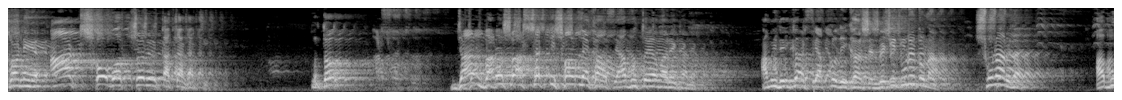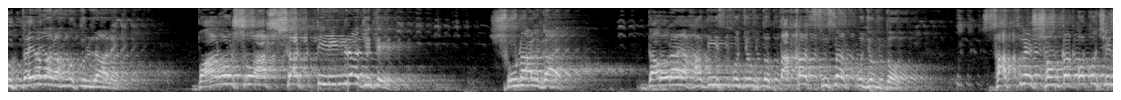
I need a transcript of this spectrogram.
সনে আটশো বৎসরের কাছাকাছি। যান বারোশো আটষট্টি সন লেখা আছে আবু তৈয়ামার এখানে। আমি দেখে আসছি আপনি দেখে আসেন। বেশি দূরে তো না, সোনার গায়ে। আবু তৈয়ামা রহমতুল্লাহ আলাই বারোশো আটষট্টি ইংরাজিতে সোনার গায়ে, দাওরায় হাদিস পর্যন্ত তাকাত সুসাদ পর্যন্ত, ছাত্রের সংখ্যা কত ছিল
